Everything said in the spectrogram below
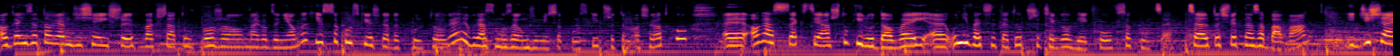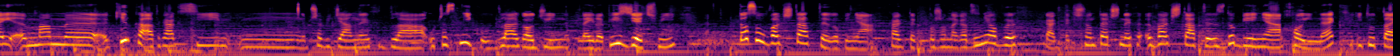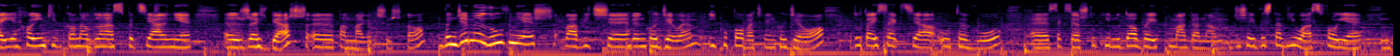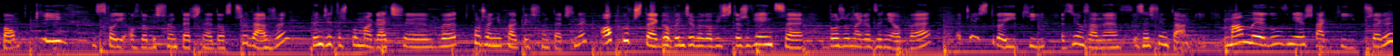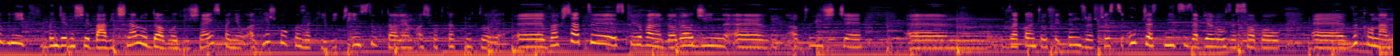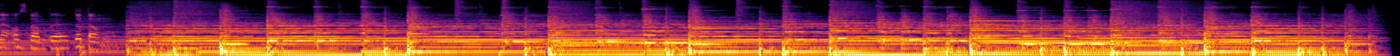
Organizatorem dzisiejszych warsztatów bożonarodzeniowych jest Sokulski Ośrodek Kultury wraz z Muzeum Ziemi Sokulskiej przy tym ośrodku e, oraz sekcja sztuki ludowej e, Uniwersytetu III wieku w Sokółce. Cel to świetna zabawa i dzisiaj mamy kilka atrakcji mm, przewidzianych dla uczestników, dla rodzin, najlepiej z dziećmi. To są warsztaty robienia kartek bożonarodzeniowych, kartek świątecznych, warsztaty zdobienia choinek i tutaj choinki wykonał dla nas specjalnie e, rzeźbiarz, e, pan Marek Szyszko. Będziemy również bawić się rękodziełem i kupować rękodzieło. Tutaj sekcja UTW, e, sekcja sztuki ludowej pomaga nam. Dzisiaj wystawiła swoje bombki, swoje ozdoby świąteczne do sprzedaży. Będzie też pomagać w tworzeniu kartek świątecznych. Oprócz tego będziemy robić też wieńce bożonarodzeniowe, czyli stroiki związane ze świętami. Mamy również taki przerywnik, będziemy się bawić na ludowo dzisiaj z panią Agnieszką Kozakiewicz, instruktorem Ośrodka Kultury. E, Warsztaty skierowane do rodzin, e, oczywiście zakończą się tym, że wszyscy uczestnicy zabiorą ze sobą e, wykonane ozdoby do domu.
